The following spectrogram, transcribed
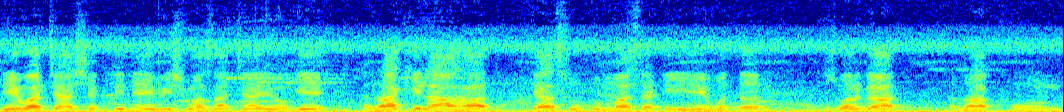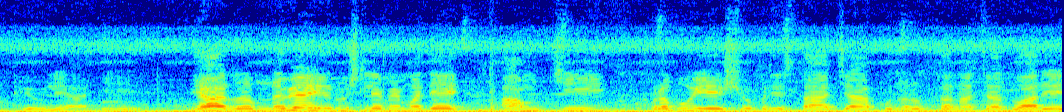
देवाच्या शक्तीने विश्वासाच्या योगे राखीला आहात. त्या सुकुंबासाठी हे वतन स्वर्गात राखून ठेवले आहे. ह्या नव्या इरुश्लेमेमध्ये आमची प्रभू येशू ख्रिस्ताच्या पुनरुत्थानाच्या द्वारे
